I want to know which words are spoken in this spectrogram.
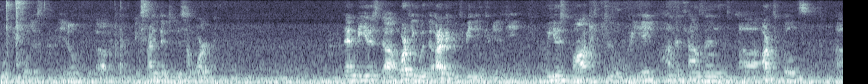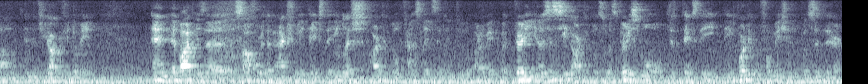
move people, let's, you know, um, excite them to do some work. Then we used, uh, working with the Arabic Wikipedian community, we used bot to create 100,000 uh, articles um, in the geography domain. And a bot is a software that actually takes the English article, translates it into Arabic, but very, you know, it's a seed article, so it's very small, just takes the, the important information, and puts it there,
